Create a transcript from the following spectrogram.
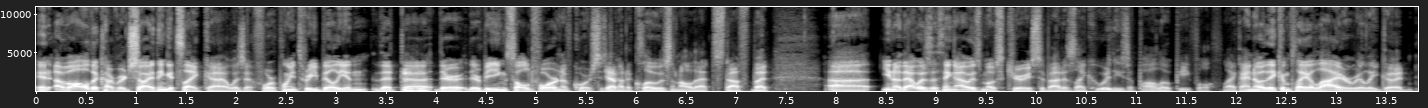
of all the coverage, so I think it's like uh, was it 4.3 billion that uh, mm-hmm. they're they're being sold for, and of course it's yep. got to close and all that stuff. But uh, you know, that was the thing I was most curious about is like, who are these Apollo people? Like, I know they can play a liar really good,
